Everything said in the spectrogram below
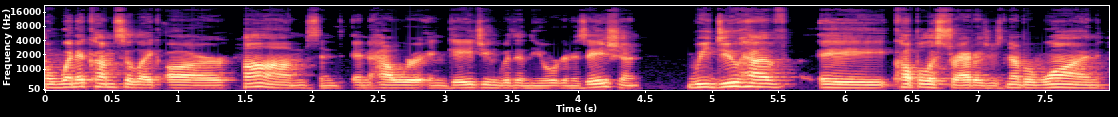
when it comes to like our comms and, and how we're engaging within the organization, we do have a couple of strategies. Number one,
